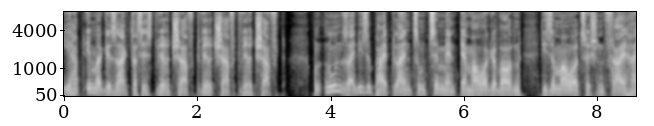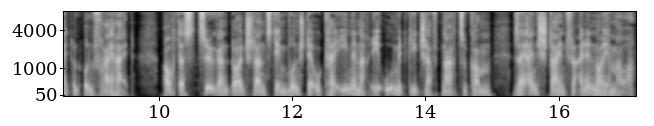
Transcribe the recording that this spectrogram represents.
Ihr habt immer gesagt, das ist Wirtschaft, Wirtschaft, Wirtschaft. Und nun sei diese Pipeline zum Zement der Mauer geworden, diese Mauer zwischen Freiheit und Unfreiheit. Auch das Zögern Deutschlands, dem Wunsch der Ukraine nach EU-Mitgliedschaft nachzukommen, sei ein Stein für eine neue Mauer.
